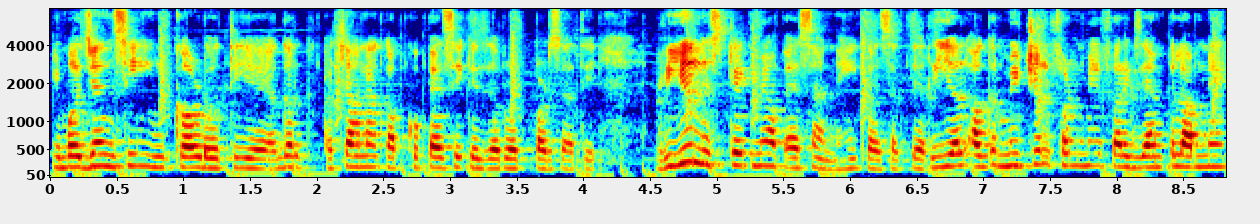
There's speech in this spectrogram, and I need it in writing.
इमरजेंसी इंकर्ड होती है, अगर अचानक आपको पैसे की ज़रूरत पड़ जाती है रियल इस्टेट में आप ऐसा नहीं कर सकते। रियल अगर म्यूचुअल फंड में फॉर एग्जांपल आपने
